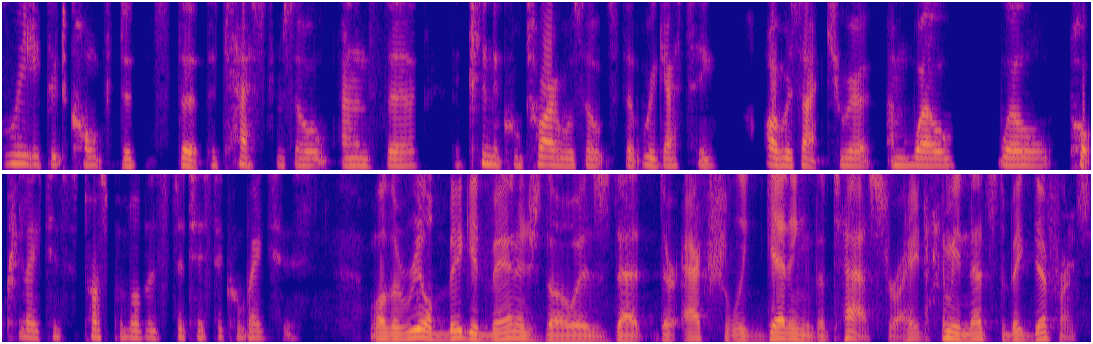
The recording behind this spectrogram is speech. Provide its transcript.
really good confidence that the test result and the, the clinical trial results that we're getting are as accurate and well well populated as possible on a statistical basis. Well, the real big advantage though is that they're actually getting the test, right? I mean, that's the big difference.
